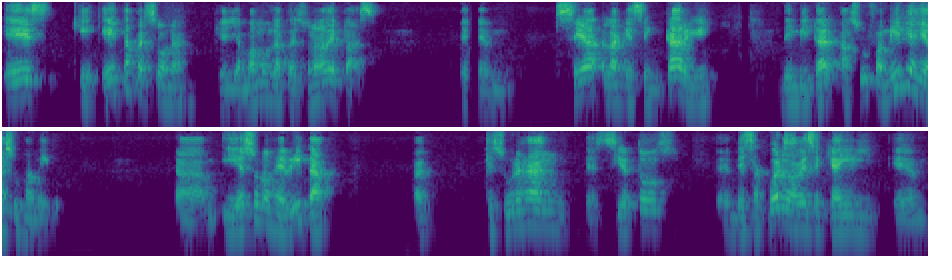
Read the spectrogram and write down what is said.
es que esta persona, que llamamos la persona de paz, em, sea la que se encargue de invitar a sus familias y a sus amigos. y eso nos evita que surjan eh, ciertos eh, desacuerdos a veces que hay em,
